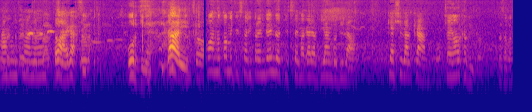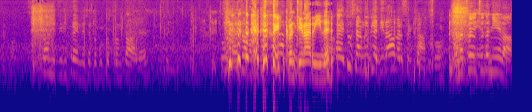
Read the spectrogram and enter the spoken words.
Ah, funziona. Allora ragazzi, ordine. Dai! Quando Tommy ti sta riprendendo e ti stai magari avviando di là, che esci dal campo. Cioè, non ho capito questa parte qua. Tommy ti riprende a un certo punto frontale. Tu, Continua a ridere. eh, tu stai andando via di là verso il campo. Ma c'è, c'è Daniela.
